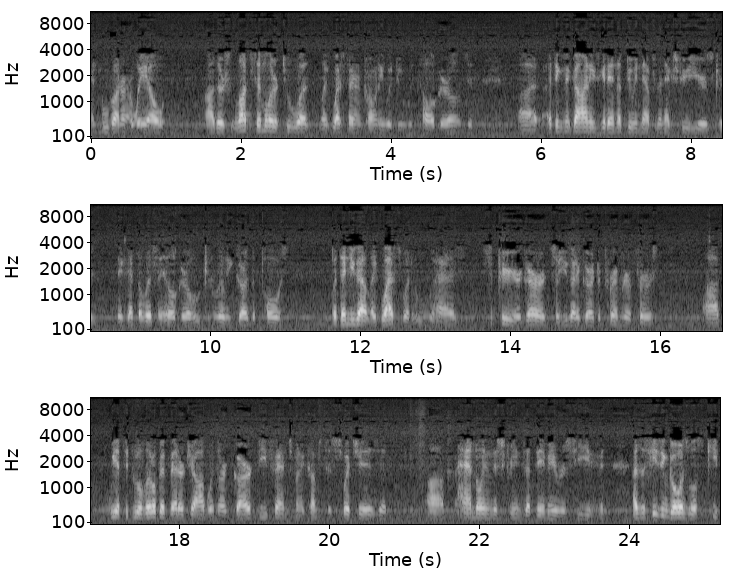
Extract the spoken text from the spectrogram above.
and move on our way out. Uh, there's a lot similar to what like West Iron County would do with tall girls. And uh, I think Negaunee going to end up doing that for the next few years because they've got the Lissa Hill girl who can really guard the post. But then you got like Westwood who has superior guards, so you got to guard the perimeter first. Uh, we have to do a little bit better job with our guard defense when it comes to switches and uh, handling the screens that they may receive. And as the season goes, we'll keep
